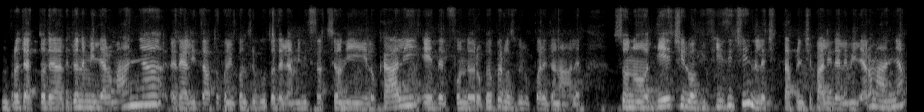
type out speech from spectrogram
un progetto della Regione Emilia-Romagna realizzato con il contributo delle amministrazioni locali e del Fondo Europeo per lo Sviluppo Regionale. Sono 10 luoghi fisici nelle città principali dell'Emilia-Romagna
